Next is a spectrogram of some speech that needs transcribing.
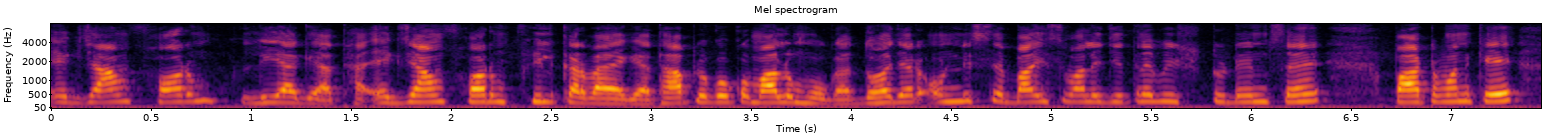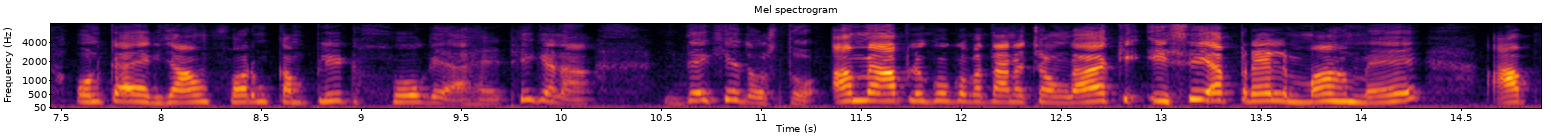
एग्ज़ाम फॉर्म लिया गया था एग्ज़ाम फॉर्म फिल करवाया गया था। आप लोगों को मालूम होगा 2019 से 22 वाले जितने भी स्टूडेंट्स हैं पार्ट वन के, उनका एग्ज़ाम फॉर्म कंप्लीट हो गया है, ठीक है ना? देखिए दोस्तों, अब मैं आप लोगों को बताना चाहूँगा कि इसी अप्रैल माह में आप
